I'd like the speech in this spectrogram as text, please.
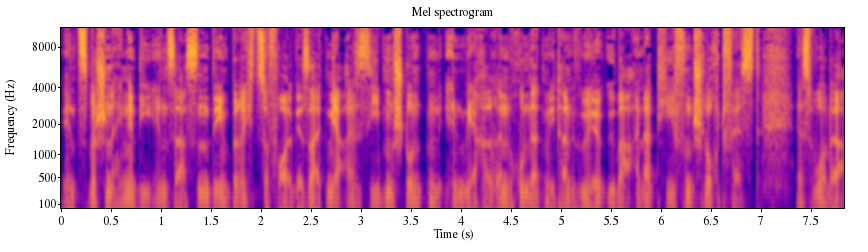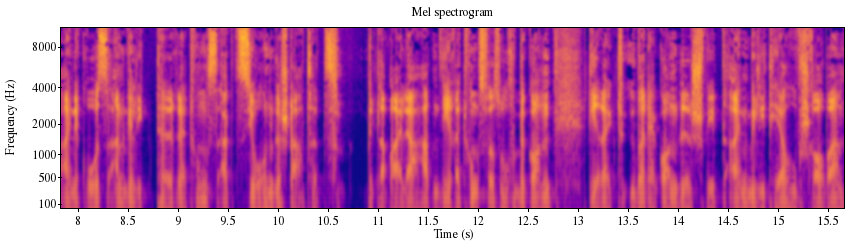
Inzwischen hängen die Insassen dem Bericht zufolge seit mehr als sieben Stunden in mehreren hundert Metern Höhe über einer tiefen Schlucht fest. Es wurde eine groß angelegte Rettungsaktion gestartet. Mittlerweile haben die Rettungsversuche begonnen. Direkt über der Gondel schwebt ein Militärhubschrauber.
